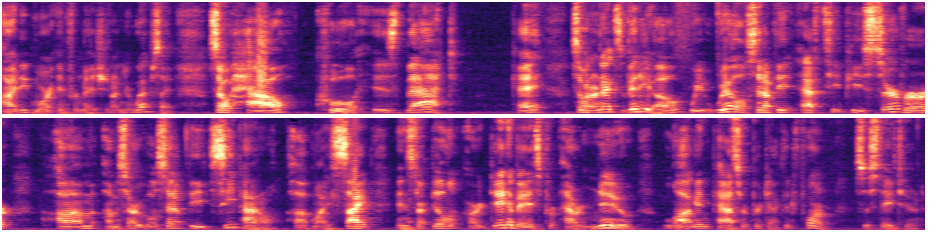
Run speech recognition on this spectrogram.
I need more information on your website. So how cool is that? Okay, so in our next video, we will set up the FTP server. Um, I'm sorry, we'll set up the cPanel of my site and start building our database for our new login password protected form. So stay tuned.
